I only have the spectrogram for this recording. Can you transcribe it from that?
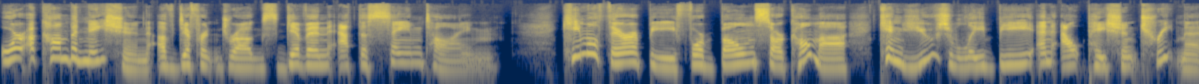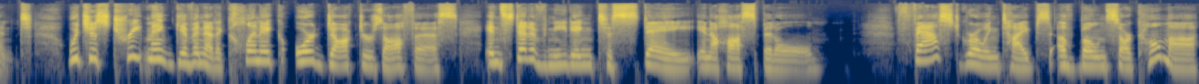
or a combination of different drugs given at the same time. Chemotherapy for bone sarcoma can usually be an outpatient treatment, which is treatment given at a clinic or doctor's office instead of needing to stay in a hospital. Fast growing types of bone sarcoma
